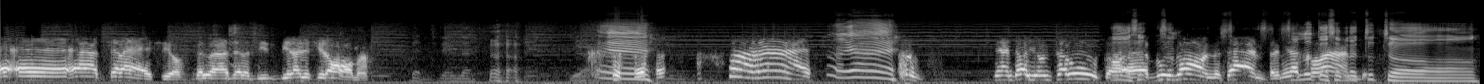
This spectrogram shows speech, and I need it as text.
è, è, a Telesio della- della- di, di Radio Ciroma. Eh, Ah, eh. eh. Niente, voglio un saluto, No, eh, sa- Blues sa- on, sempre, mi Saluta raccomando. soprattutto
